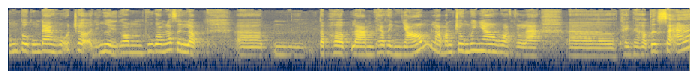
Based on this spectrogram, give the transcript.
Chúng tôi cũng đang hỗ trợ những người gom thu gom rác dân lập à, tập hợp làm theo thành nhóm, làm ăn chung với nhau hoặc là à, thành hợp tác xã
